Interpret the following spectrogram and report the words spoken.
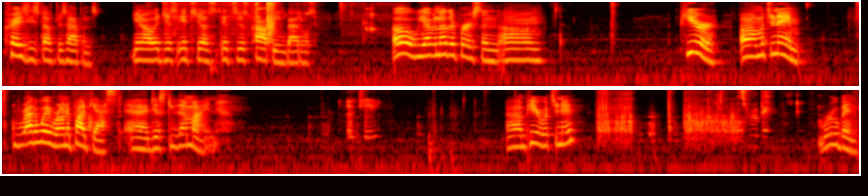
crazy stuff just happens. You know, it just it's just it's just copying battles. Oh, we have another person. Um Pure. Um, what's your name? Right away, we're on a podcast. Uh, just keep that in mind. Okay. Um, Peter, what's your name? It's Ruben. Ruben.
